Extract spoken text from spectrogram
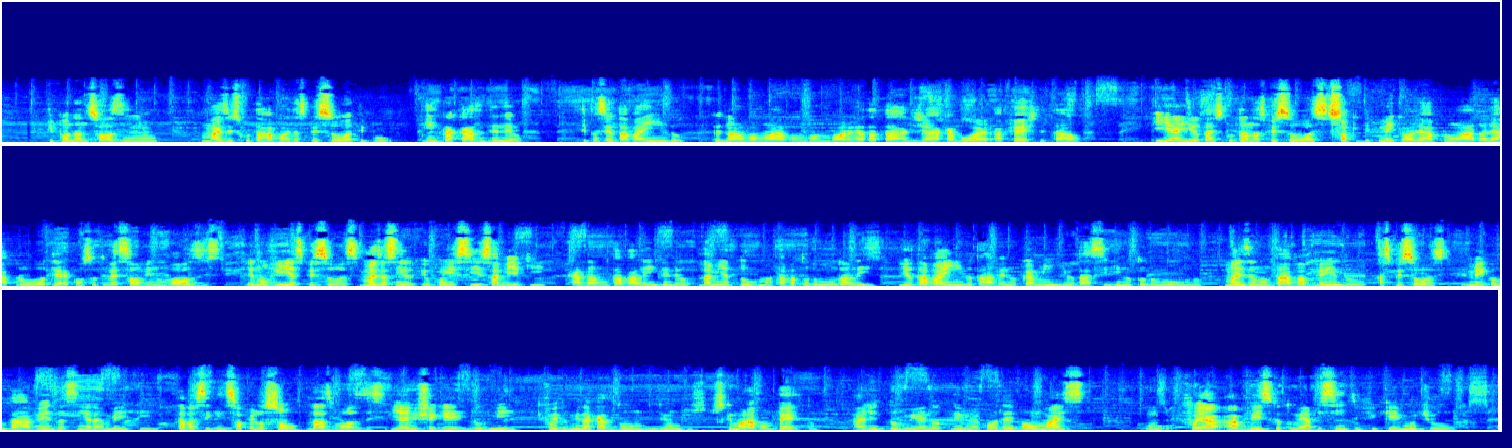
tipo andando sozinho, mas eu escutava a voz das pessoas, tipo indo pra casa, entendeu? Tipo assim, eu tava indo, não, vamos lá, vamos, vamos embora, já tá tarde, já acabou a, a festa e tal. E aí eu tava escutando as pessoas, só que tipo, meio que eu olhava pra um lado, olhava pro outro e era como se eu estivesse só ouvindo vozes. Eu não via as pessoas, mas assim, eu, eu conhecia, sabia que cada um tava ali, entendeu? Da minha turma, tava todo mundo ali. E eu tava indo, eu tava vendo o caminho, eu tava seguindo todo mundo, mas eu não tava vendo as pessoas. Meio que eu não tava vendo, assim, era meio que tava seguindo só pelo som das vozes. E aí eu cheguei, dormi, que foi dormir na casa de um, de um dos, dos que moravam perto. A gente dormiu e no dia eu me acordei bom, mas foi a, a vez que eu tomei absinto e fiquei muito,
